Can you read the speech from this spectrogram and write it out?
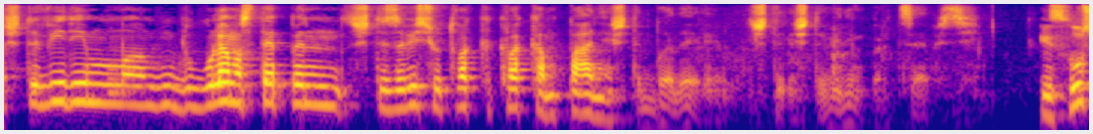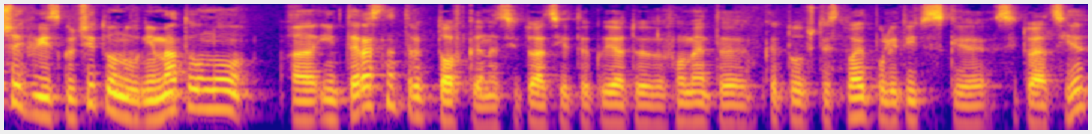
ще видим до голяма степен ще зависи от това каква кампания ще бъде, ще, ще видим пред себе си. И слушах ви изключително внимателно. Интересна трактовка на ситуацията, която е в момента като общество и политическа ситуация.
